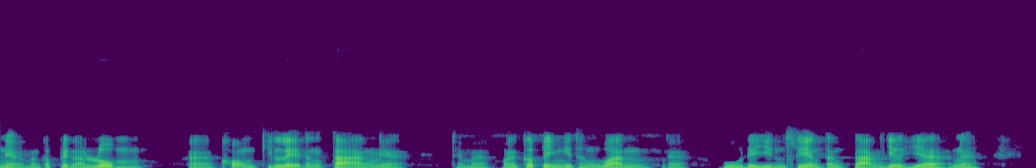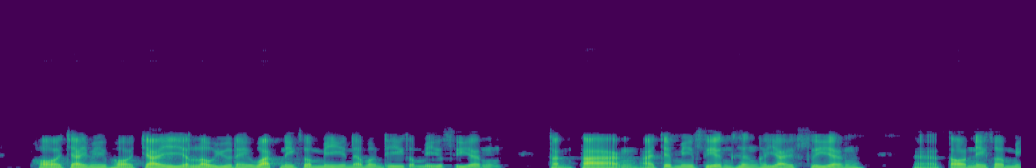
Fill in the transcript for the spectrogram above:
เนี่ยมันก็เป็นอารมณ์ของกิเลสต่างๆ เนี่ยใช่ไหมมันก็เป็นอย่างนี้ทั้งวันนะหูได้ยินเสียงต่างๆ เยอะแยะนะพอใจไม่พอใจเราอยู่ในวัดนี่ก็มีนะบางทีก็มีเสียงต่างๆ อาจจะมีเสียงเครื่องขยายเสียง ตอนนี้ก็มี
